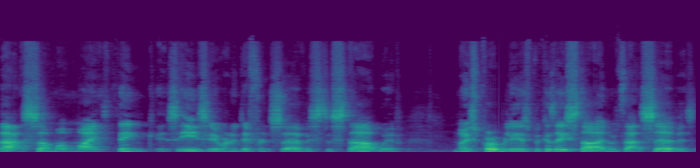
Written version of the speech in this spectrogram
that someone might think it's easier on a different service to start with most probably is because they started with that service.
